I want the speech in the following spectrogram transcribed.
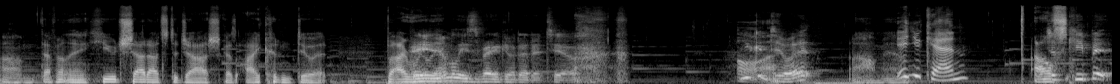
um, definitely huge shout outs to Josh because I couldn't do it. But I Hey, really Emily's very good at it too. you can do it. oh man, Yeah, you can. I'll Just s- keep it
